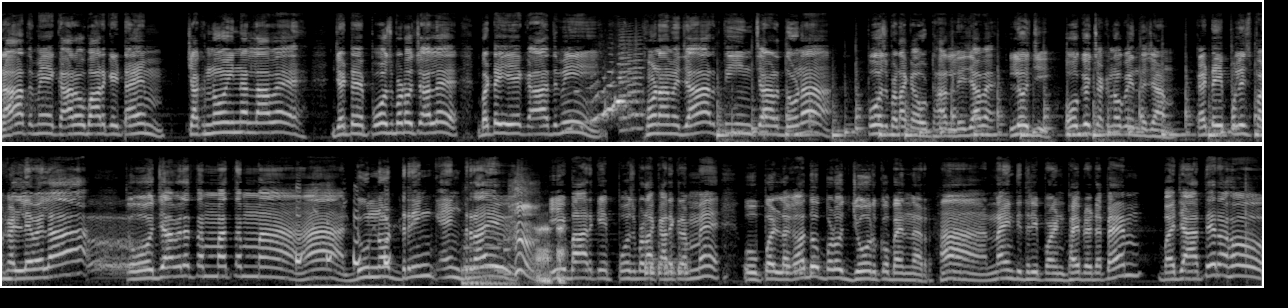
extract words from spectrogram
रात में कारोबार के टाइम चकनो ही न लावे, जटे पोज बड़ो चाले, बटे एक आदमी खोना में जार, तीन चार दोना पोज बड़ा का उठा ले जावे। लो जी, हो गयो चकनो का इंतज़ाम। कटे पुलिस पकड़ ले। वेला तो हो जावेला तम्मा तम्मा। हाँ do not drink and drive ये बार के पोस्ट बड़ा कार्यक्रम में ऊपर लगा दो बड़ो ज़ोर को बैनर हाँ 93.5 रेड एफएम बजाते रहो।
